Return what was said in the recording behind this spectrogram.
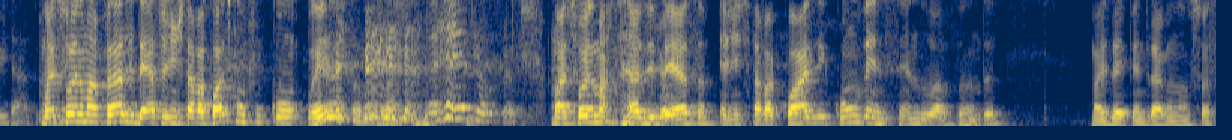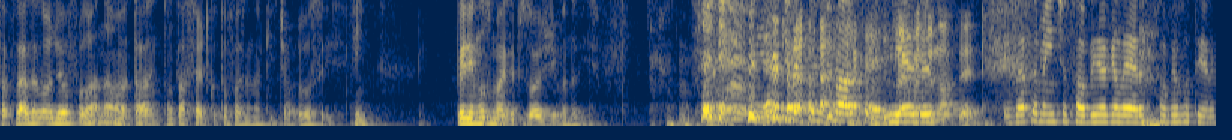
Cuidado. Mas foi numa frase dessa, a gente tava quase com. com... Eita. Mas foi numa frase dessa, a gente estava quase convencendo a Wanda. Mas daí Pendragon lançou essa frase, ela olhou e falou: ah, não, tá, então tá certo o que eu tô fazendo aqui, tchau pra vocês. Enfim, veremos mais episódios de WandaVision. Por isso que vai continuar a série. E às vezes- a série. Exatamente, eu salvei a galera, salvei o roteiro.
